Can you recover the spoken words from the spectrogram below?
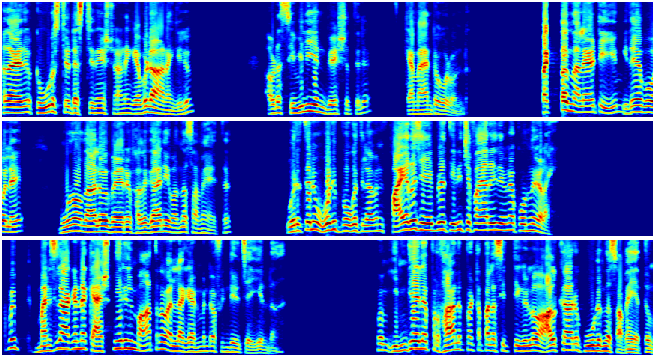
അതായത് ടൂറിസ്റ്റ് ഡെസ്റ്റിനേഷൻ ആണെങ്കിൽ എവിടെ ആണെങ്കിലും അവിടെ സിവിലിയൻ വേഷത്തിൽ കമാൻഡോകളുണ്ട്. പെട്ടെന്ന് അലേർട്ട് ചെയ്യും. ഇതേപോലെ മൂന്നോ നാലോ പേര് ഫൽഗാനി വന്ന സമയത്ത് ഒരുത്തിനും ഓടിപ്പോകത്തില്ല. അവൻ ഫയർ ചെയ്യുമ്പോൾ തിരിച്ച് ഫയർ ചെയ്ത് ഇവനെ കൊന്നുകളായി അപ്പം മനസ്സിലാക്കേണ്ട കാശ്മീരിൽ മാത്രമല്ല ഗവൺമെന്റ് ഓഫ് ഇന്ത്യയിൽ ചെയ്യേണ്ടത്. ഇപ്പം ഇന്ത്യയിലെ പ്രധാനപ്പെട്ട പല സിറ്റികളിലും ആൾക്കാർ കൂടുന്ന സമയത്തും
